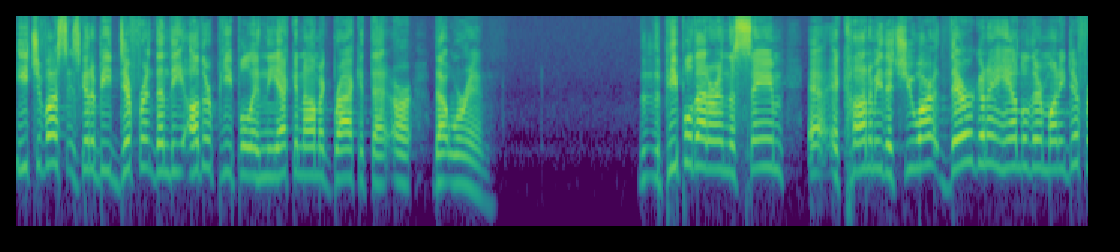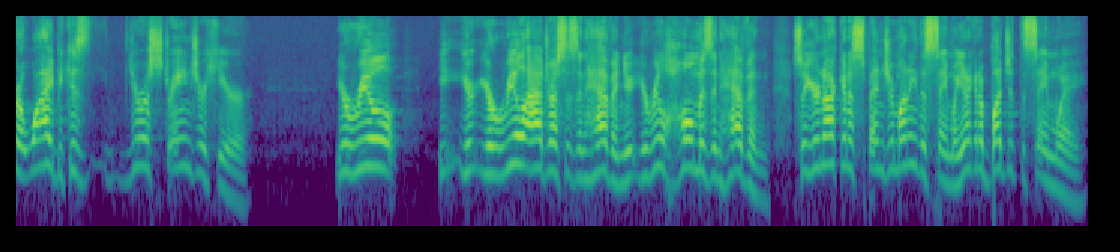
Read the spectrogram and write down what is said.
each of us is going to be different than the other people in the economic bracket that, are, that we're in. The, people that are in the same economy that you are, they're going to handle their money different. Why? Because you're a stranger here. Your real, your, your real address is in heaven. Your, your real home is in heaven. So you're not going to spend your money the same way. You're not going to budget the same way.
